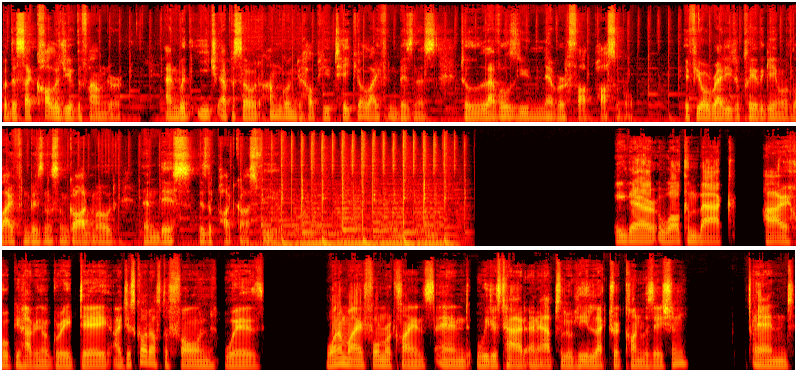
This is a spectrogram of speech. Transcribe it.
but the psychology of the founder. And with each episode, I'm going to help you take your life and business to levels you never thought possible. If you're ready to play the game of life and business in God mode, then this is the podcast for you. Hey there, welcome back. I hope you're having a great day. I just got off the phone with one of my former clients, and we just had an absolutely electric conversation. And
